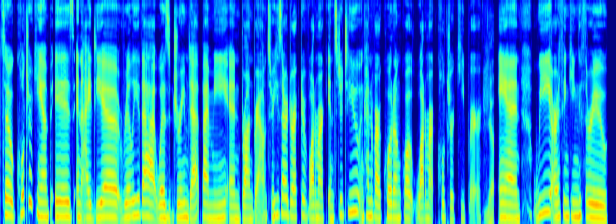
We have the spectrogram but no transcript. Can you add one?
So Culture Camp is an idea really that was dreamed up by me and Bron Brown. So he's our director of Watermark Institute and kind of our quote unquote Watermark culture keeper. Yep. And we are thinking through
